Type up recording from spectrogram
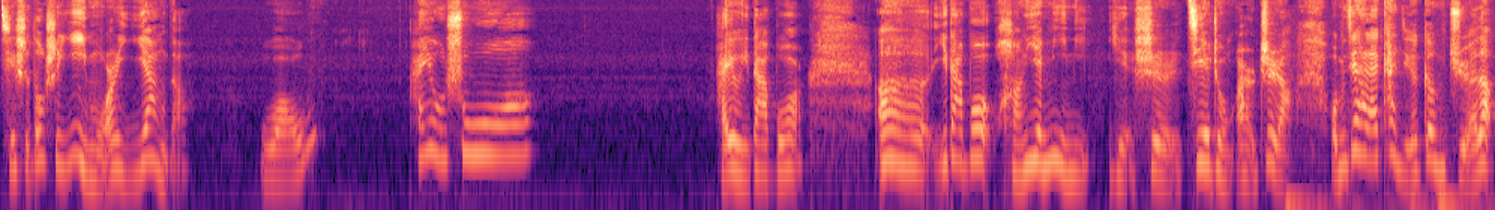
其实都是一模一样的。”哇哦，还有说，还有一大波，呃，一大波行业秘密也是接踵而至啊。我们接下来看几个更绝的。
